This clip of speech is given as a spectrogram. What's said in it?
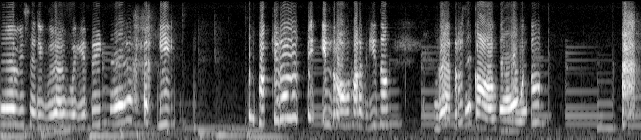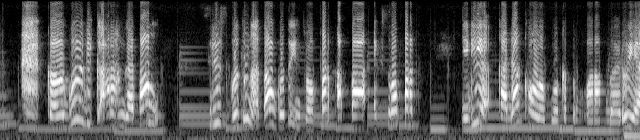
Ya bisa dibilang begitu ya. Gue kira lu introvert gitu. Nggak terus kalau gue tuh kalau gue lebih ke arah nggak tahu serius gue tuh nggak tahu gue tuh introvert apa ekstrovert jadi ya kadang kalau gue ketemu orang baru ya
